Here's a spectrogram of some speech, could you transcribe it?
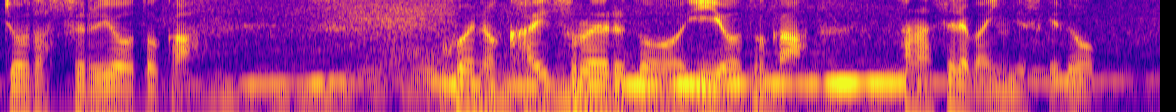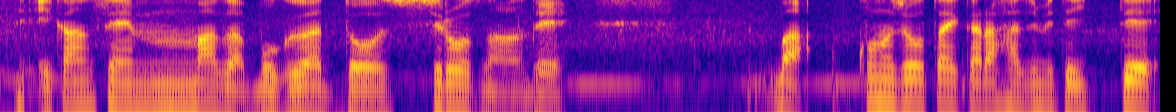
上達するよとか、こういうの買い揃えるといいよとか話せればいいんですけど、いかんせんまずは僕がど素人なので、まあこの状態から始めていって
